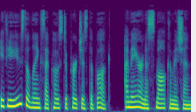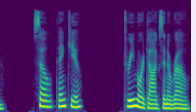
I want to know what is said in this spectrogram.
If you use the links I post to purchase the book, I may earn a small commission. So, thank you. Three more dogs in a row.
